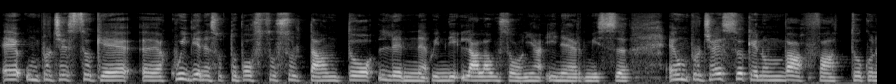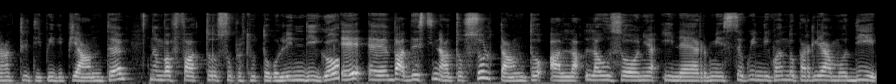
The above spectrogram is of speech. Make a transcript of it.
è un processo che, eh, a cui viene sottoposto soltanto l'enne, quindi la lausonia inermis. È un processo che non va fatto con altri tipi di piante, non va fatto soprattutto con l'indigo e eh, va destinato soltanto alla lausonia inermis. Quindi quando parliamo di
